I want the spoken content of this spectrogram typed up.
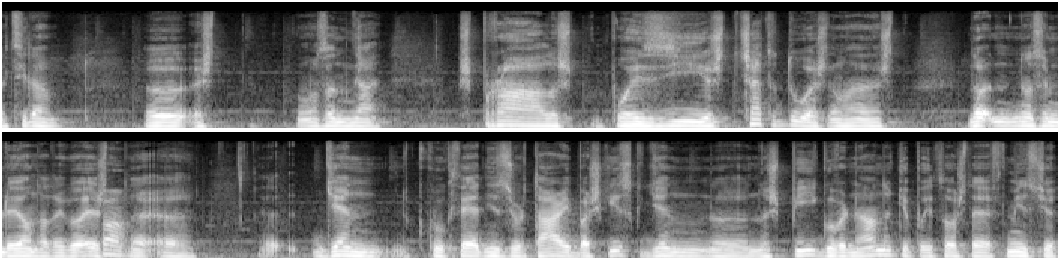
e cila ë është Domethënë ngjan si përrallë, është poezi, është çfarë të duash, domethënë është do nëse më lejon ta tregoj është po. ë gjen kur kthehet një zyrtar i bashkisë gjen në, në shtëpi guvernantën që po i thoshte fëmijës që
